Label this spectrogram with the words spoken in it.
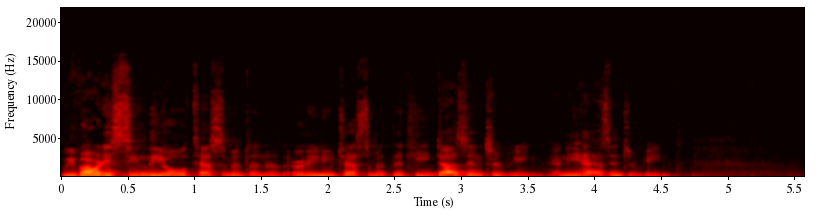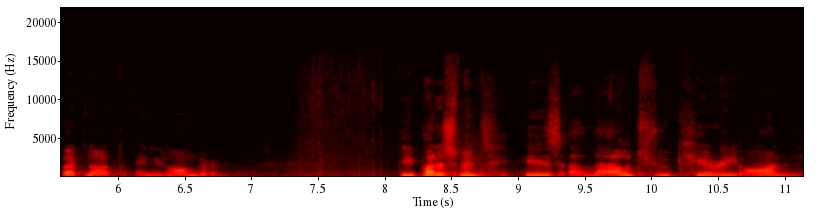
We've already seen the Old Testament and the early New Testament that He does intervene, and He has intervened, but not any longer. The punishment is allowed to carry on.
